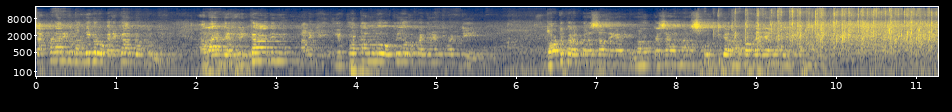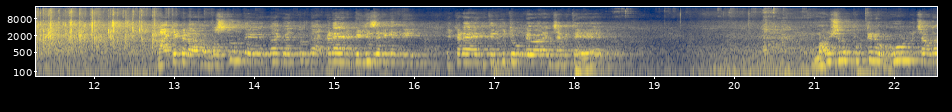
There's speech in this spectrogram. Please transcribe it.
చెప్పడానికి మన దగ్గర ఒక రికార్డు ఉంటుంది. అలాంటి రికార్డుని మనకి ఇవ్వటంలో ఉపయోగపడినటువంటి తోటకూర ప్రసాద్ గారికి మరొకసారి మనస్ఫూర్తిగా నా చెప్తున్నాం నాకు ఇక్కడ వస్తుంటే ఇందాక వెళ్తుంటే అక్కడే ఆయన పెళ్ళి జరిగింది ఇక్కడే ఆయన తిరుగుతూ ఉండేవారని చెబితే మనుషులు పుట్టిన ఊళ్ళు చాలా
